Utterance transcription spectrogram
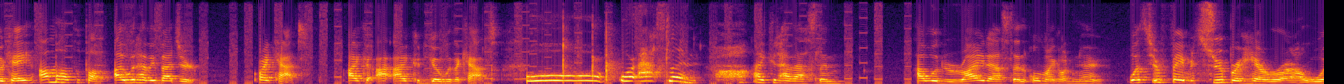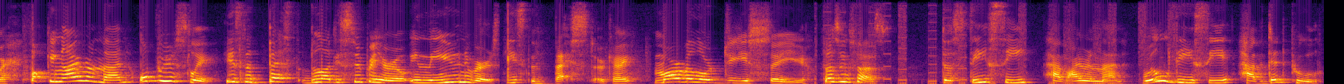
okay? I'm a Hufflepuff. I would have a badger. Or a cat. I I, I could go with a cat. Oh, or Aslan. I could have Aslan. I would ride Aslan. Oh my god, no. What's your favorite superhero? Fucking Iron Man, obviously. He's the best bloody superhero in the universe. He's the best, okay? Marvel or DC? First things first. Does DC have Iron Man? Will DC have Deadpool?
